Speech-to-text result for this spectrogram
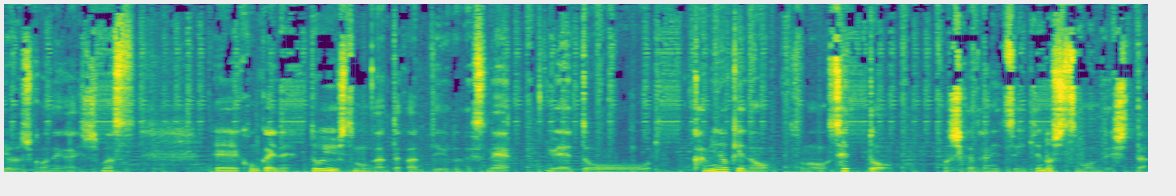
よろしくお願いします。え今回ね、どういう質問があったかっていうとですね、えっ、と、髪の毛のそのセットの仕方についての質問でした。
